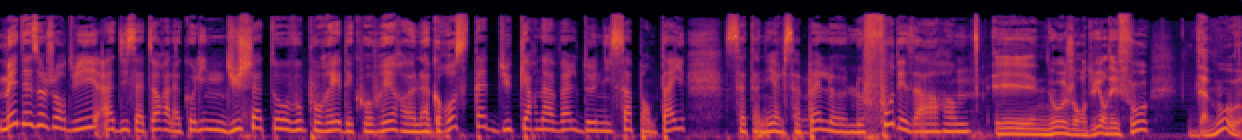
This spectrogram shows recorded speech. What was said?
Mais dès aujourd'hui, à 17h, à la colline du Château, vous pourrez découvrir la grosse tête du carnaval de Nice à Pantaille. Cette année, elle s'appelle Le Fou des Arts. Et nous, aujourd'hui, on est fous d'amour.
